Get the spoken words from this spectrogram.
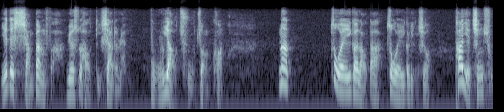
也得想办法约束好底下的人，不要出状况。那作为一个老大，作为一个领袖，他也清楚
